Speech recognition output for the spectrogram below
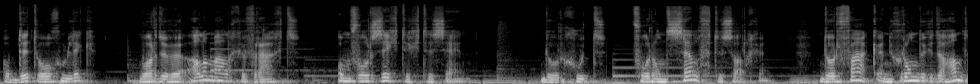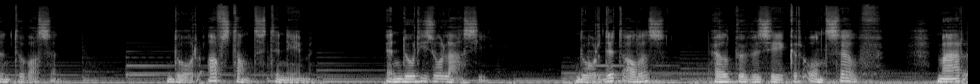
Op dit ogenblik worden we allemaal gevraagd om voorzichtig te zijn, door goed voor onszelf te zorgen, door vaak en grondig de handen te wassen, door afstand te nemen en door isolatie. Door dit alles helpen we zeker onszelf, maar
